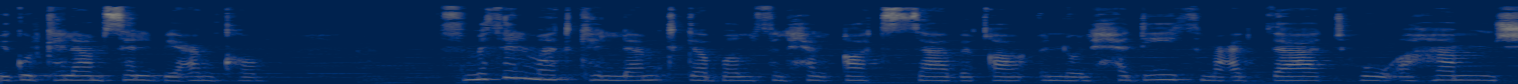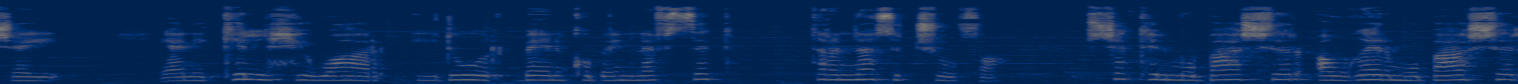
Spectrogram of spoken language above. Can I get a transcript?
ويقول كلام سلبي عنكم. فمثل ما تكلمت قبل في الحلقات السابقة أنه الحديث مع الذات هو أهم شيء. يعني كل حوار يدور بينك وبين نفسك ترى الناس تشوفه بشكل مباشر أو غير مباشر.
